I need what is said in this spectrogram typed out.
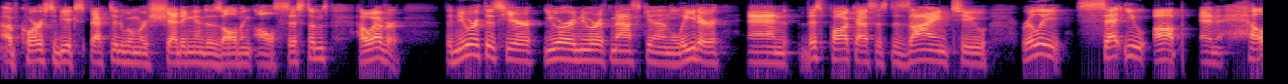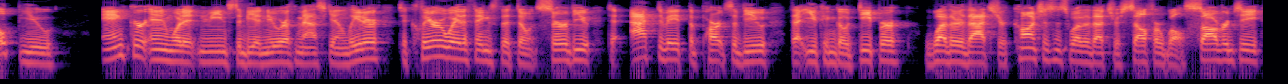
of course, to be expected when we're shedding and dissolving all systems. However, the New Earth is here. You are a New Earth masculine leader. And this podcast is designed to really set you up and help you anchor in what it means to be a New Earth masculine leader, to clear away the things that don't serve you, to activate the parts of you that you can go deeper, whether that's your consciousness, whether that's your self or wealth sovereignty,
